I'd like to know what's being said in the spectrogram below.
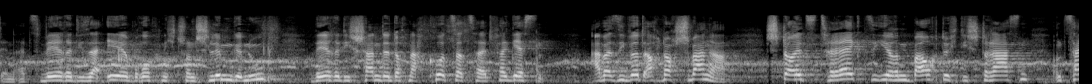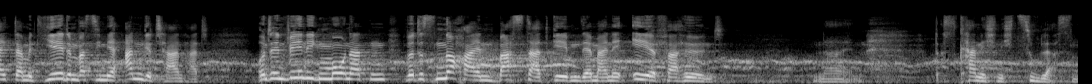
Denn als wäre dieser Ehebruch nicht schon schlimm genug, wäre die Schande doch nach kurzer Zeit vergessen. Aber sie wird auch noch schwanger. Stolz trägt sie ihren Bauch durch die Straßen und zeigt damit jedem, was sie mir angetan hat. Und in wenigen Monaten wird es noch einen Bastard geben, der meine Ehe verhöhnt. Nein, das kann ich nicht zulassen.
